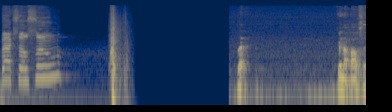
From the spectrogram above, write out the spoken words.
Back so soon? ¿Ves? Que una pausa.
